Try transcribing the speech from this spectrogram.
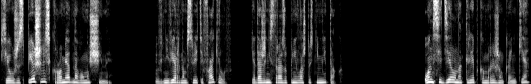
Все уже спешились, кроме одного мужчины. В неверном свете факелов я даже не сразу поняла, что с ним не так. Он сидел на крепком рыжем коньке,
